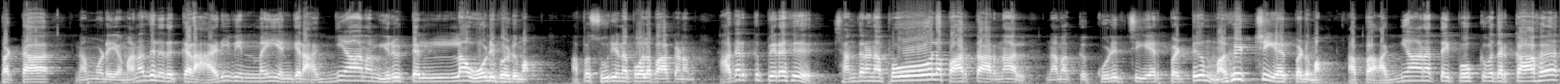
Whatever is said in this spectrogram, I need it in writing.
பட்டா நம்முடைய மனதில் இருக்கிற அறிவின்மை என்கிற அஜ்ஞானம் இருட்டெல்லாம் ஓடி போயிடுமா? அப்போ சூரியனை போல பார்க்கணும். அதற்கு பிறகு சந்திரனை போல பார்த்தார்னால் நமக்கு குளிர்ச்சி ஏற்பட்டு மகிழ்ச்சி ஏற்படுமா? அப்போ அஜ்ஞானத்தை போக்குவதற்காக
